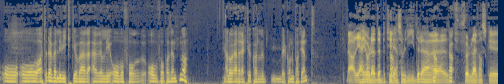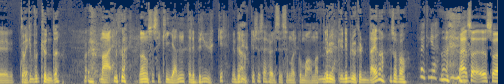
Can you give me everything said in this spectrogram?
Og, og, at det er veldig viktig å være ærlig overfor, overfor pasienten. da. Eller er det riktig å kalle vedkommende pasient? Ja, jeg gjør det. Det betyr ja. en som lider. Jeg, ja, ja. føler det er ganske korrekt. Du er ikke for kunde? Nei. Når det er noen som sier klient eller bruker, men bruker synes jeg høres litt sånn narkomanaktig. Bruker, de bruker deg da, i så fall? Jeg vet ikke. Nei, så, så,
